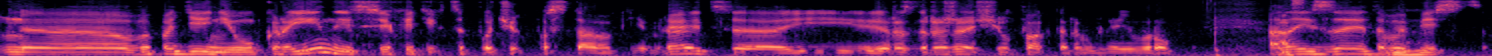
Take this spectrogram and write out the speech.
выпадение Украины из всех этих цепочек поставок является и раздражающим фактором для Европы. Она а из-за этого бесится.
